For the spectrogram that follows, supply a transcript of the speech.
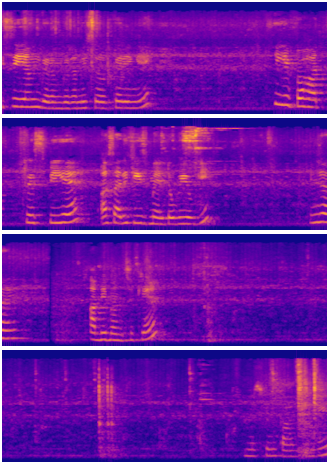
इसे हम गरम गरम ही सर्व करेंगे। ये बहुत क्रिस्पी है और सारी चीज़ मेल्ट हो गई होगी। इंजॉय अभी बन चुके हैं। इसको निकाल देंगे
